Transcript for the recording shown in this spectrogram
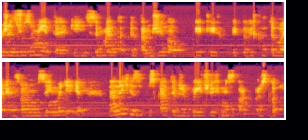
вже зрозумієте, який сегмент е, там жінок, яких вікових категоріях з вами взаємодіє, на них і запускати вже по інших містах. Просто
